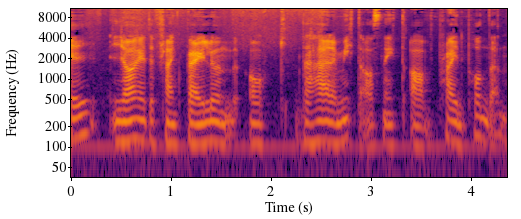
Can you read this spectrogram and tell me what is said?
Hej, jag heter Frank Berglund och det här är mitt avsnitt av Pride-podden.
